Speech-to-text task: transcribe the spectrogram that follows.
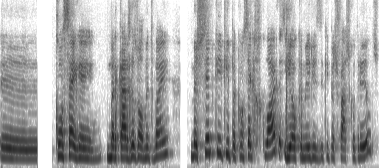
eh, conseguem marcar razoavelmente bem, mas sempre que a equipa consegue recuar, e é o que a maioria das equipas faz contra eles,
